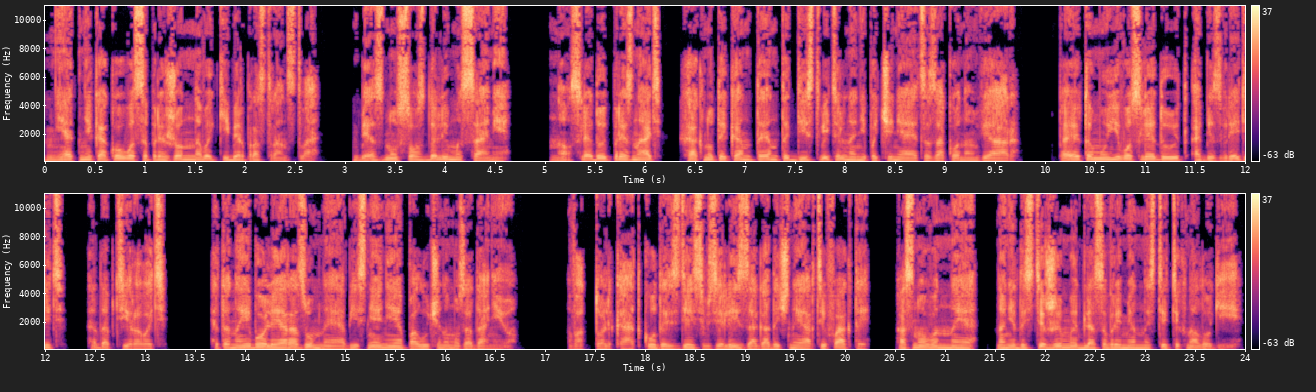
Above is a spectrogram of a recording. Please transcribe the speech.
Нет никакого сопряженного киберпространства. Бездну создали мы сами. Но, следует признать, хакнутый контент действительно не подчиняется законам VR. Поэтому его следует обезвредить, адаптировать. Это наиболее разумное объяснение полученному заданию. Вот только откуда здесь взялись загадочные артефакты, основанные на недостижимой для современности технологии?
